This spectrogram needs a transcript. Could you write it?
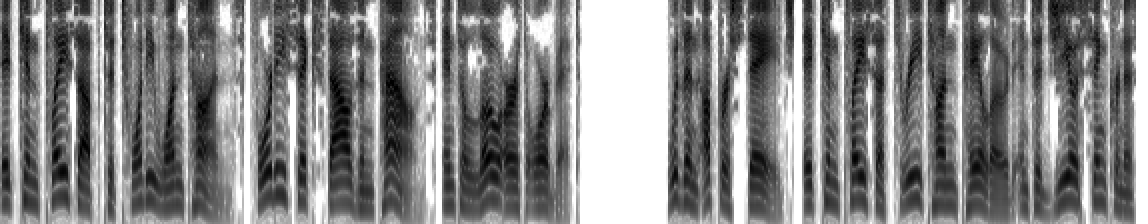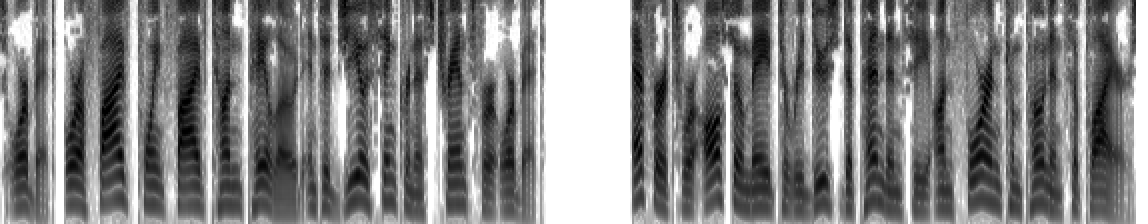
It can place up to 21 tons 46,000 pounds into low Earth orbit. With an upper stage, it can place a 3-ton payload into geosynchronous orbit, or a 5.5-ton payload into geosynchronous transfer orbit. Efforts were also made to reduce dependency on foreign component suppliers.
